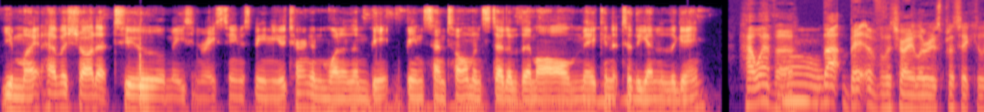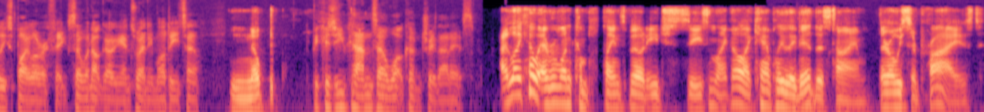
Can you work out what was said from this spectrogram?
you might have a shot at two amazing race teams being U turned and one of them be- being sent home instead of them all making it to the end of the game. However, Mm. that bit of the trailer is particularly spoilerific, so we're not going into any more detail. Nope. Because you can tell what country that is. I like how everyone complains about each season, like, oh, I can't believe they did this time. They're always surprised.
